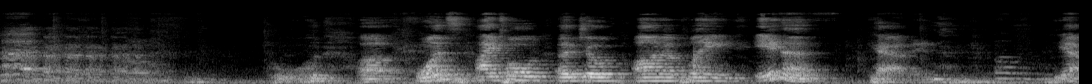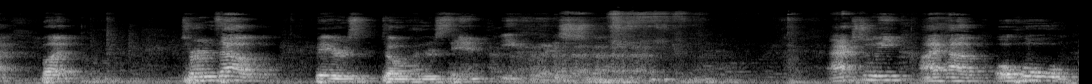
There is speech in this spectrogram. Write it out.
Cool. Uh, once I told a joke on a plane in a cabin. Yeah, but turns out bears don't understand English. Actually, I have a whole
